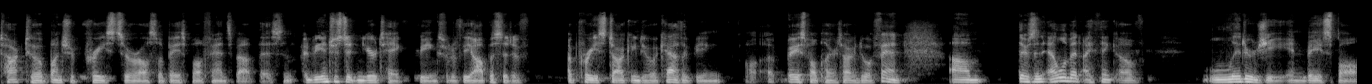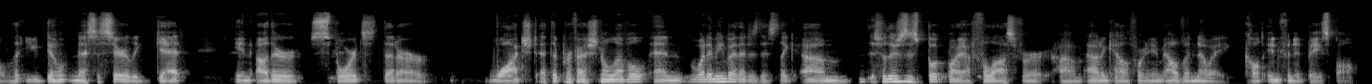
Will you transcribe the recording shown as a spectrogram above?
talked to a bunch of priests who are also baseball fans about this and i'd be interested in your take being sort of the opposite of a priest talking to a catholic being a baseball player talking to a fan. Um, there's an element i think of liturgy in baseball that you don't necessarily get in other sports that are watched at the professional level. And what I mean by that is this like, um, so there's this book by a philosopher um, out in California named Alva Noe called Infinite Baseball.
